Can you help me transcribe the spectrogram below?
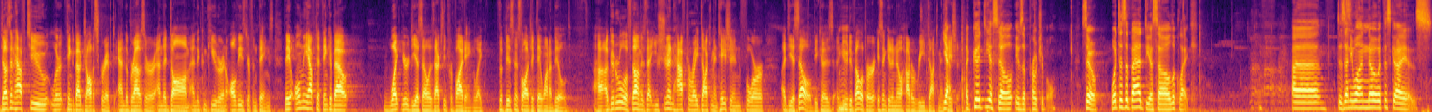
doesn't have to lear- think about JavaScript and the browser and the DOM and the computer and all these different things. They only have to think about what your DSL is actually providing, like the business logic they want to build. Uh, a good rule of thumb is that you shouldn't have to write documentation for a DSL because a new developer isn't going to know how to read documentation. Yeah, a good DSL is approachable. So, what does a bad DSL look like? Uh, does anyone know what this guy is?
